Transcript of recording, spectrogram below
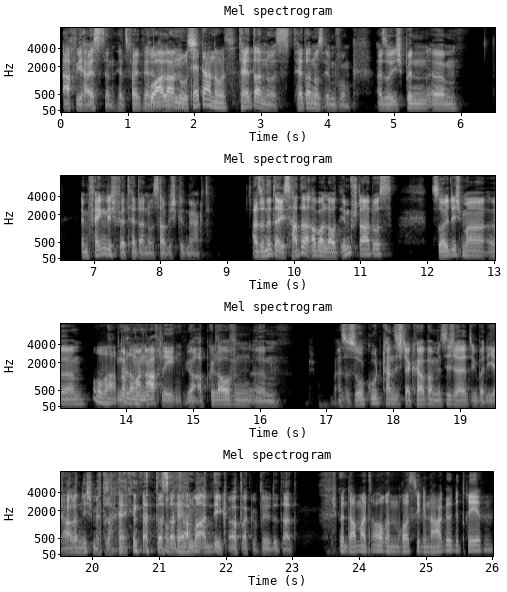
ach, wie heißt denn? Jetzt fällt mir der Koala Name- Nuss. Tetanus. Tetanus, Tetanus-Impfung. Also ich bin ähm, empfänglich für Tetanus, habe ich gemerkt. Also nicht, dass ich es hatte, aber laut Impfstatus sollte ich mal ähm, Oh, nochmal nachlegen. ja, abgelaufen. Ähm, also so gut kann sich der Körper mit Sicherheit über die Jahre nicht mehr dran erinnern, dass Okay. er da mal Antikörper gebildet hat. Ich bin damals auch in einen rostigen Nagel getreten.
